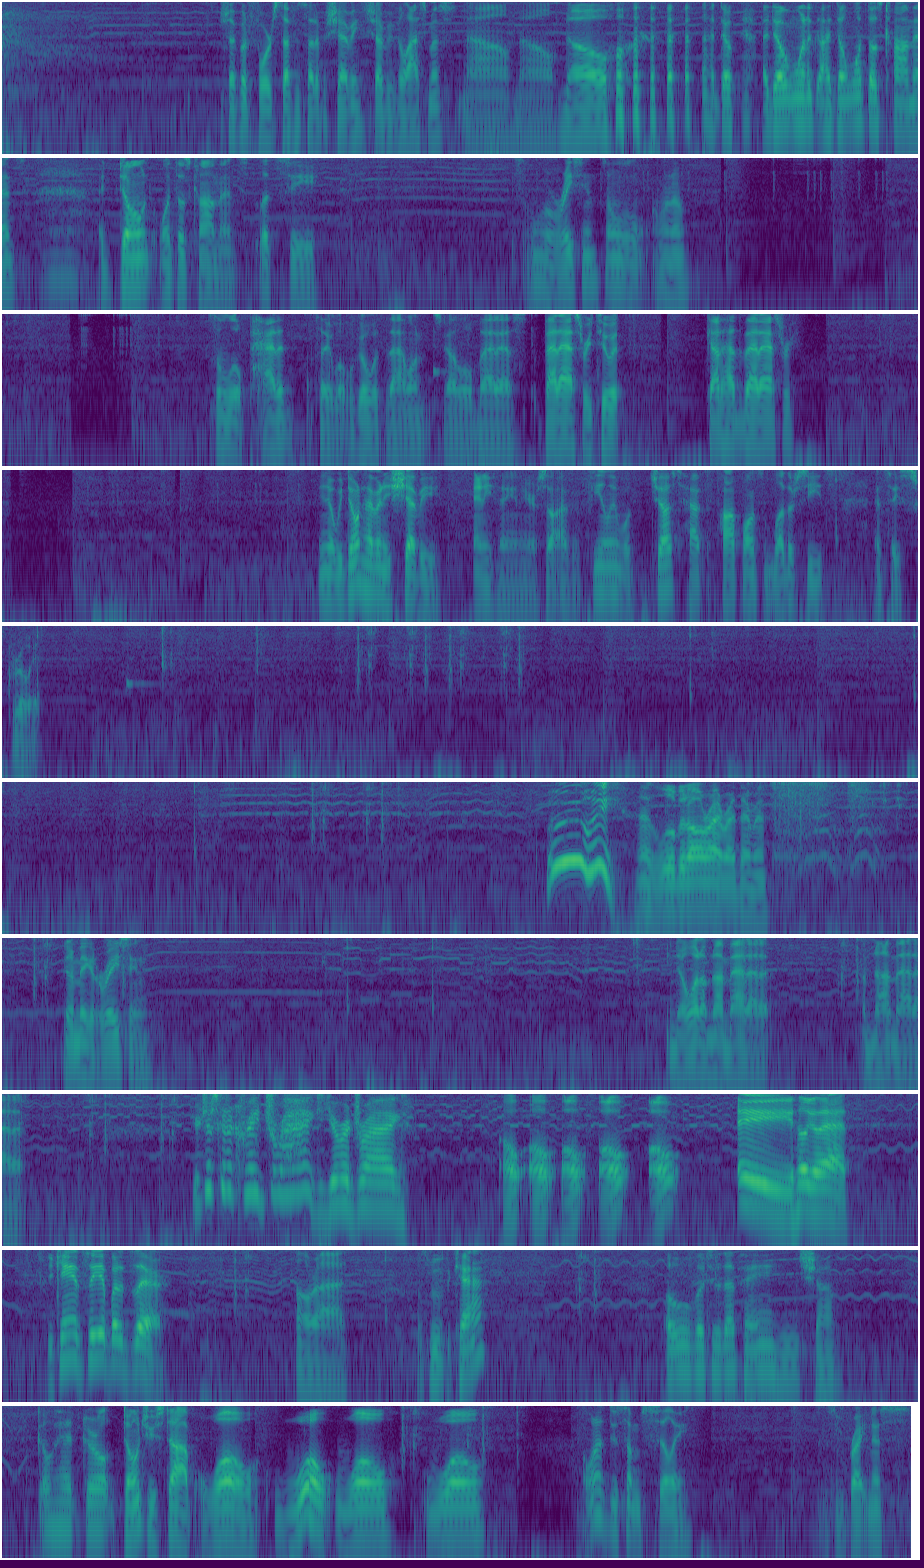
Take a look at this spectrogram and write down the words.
Should I put Ford stuff inside of a Chevy? Should I be blasphemous? No, no, no. I don't. I don't want to. I don't want those comments. I don't want those comments. Let's see. Some little racing. Some little. I don't know. Some little padded. I'll tell you what. We'll go with that one. It's got a little badass badassery to it. Gotta have the badassery. You know, we don't have any Chevy anything in here, so I have a feeling we'll just have to pop on some leather seats and say screw it. Was a little bit alright right there, man. Gonna make it racing. You know what? I'm not mad at it. I'm not mad at it. You're just gonna create drag. You're a drag. Oh, oh, oh, oh, oh. Hey, look at that. You can't see it, but it's there. Alright. Let's move the cat. Over to the paint shop. Go ahead, girl. Don't you stop. Whoa. Whoa, whoa, whoa. I want to do something silly. Some brightness.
